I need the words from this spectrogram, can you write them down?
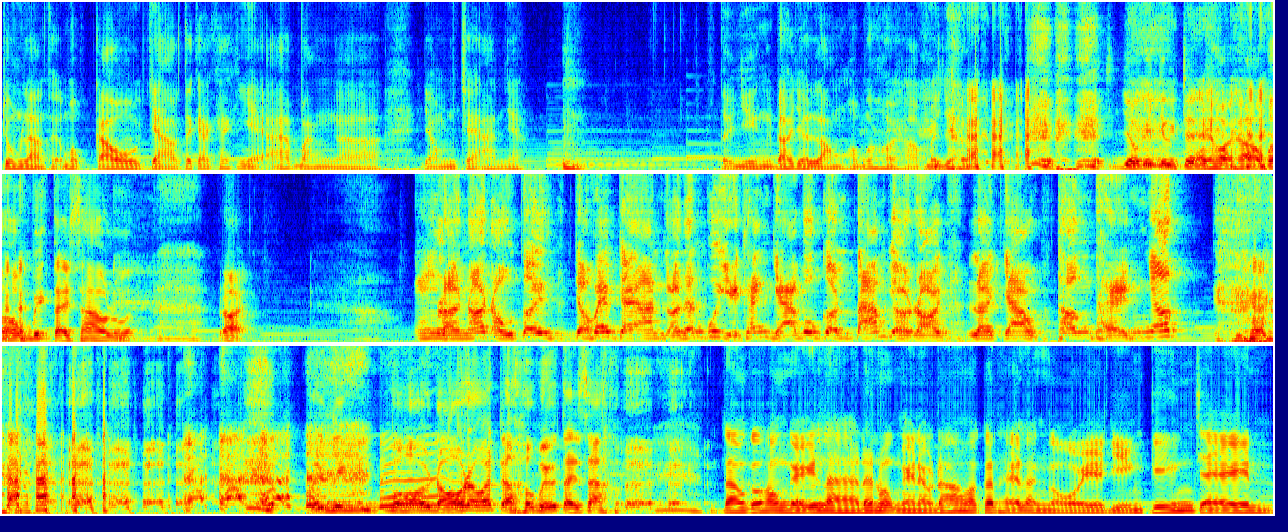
trung làm thử một câu chào tất cả các giả bằng uh, giọng cha anh nha. Tự nhiên đó giờ lòng không có hồi hộp mà giờ vô cái chương trình này hồi hộp không biết tại sao luôn á. Rồi Lời nói đầu tiên cho phép trai anh gửi đến quý vị khán giả của kênh 8 giờ rồi. Lời chào thân thiện nhất. Tự nhiên mồ hôi đổ ra quá trời không hiểu tại sao. Tao cũng không nghĩ là đến một ngày nào đó mà có thể là ngồi diện kiến trai en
